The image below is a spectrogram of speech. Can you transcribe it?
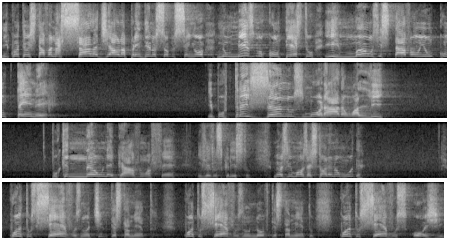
Enquanto eu estava na sala de aula aprendendo sobre o Senhor, no mesmo contexto, irmãos estavam em um container. E por três anos moraram ali, porque não negavam a fé em Jesus Cristo. Meus irmãos, a história não muda. Quantos servos no Antigo Testamento, quantos servos no Novo Testamento, quantos servos hoje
